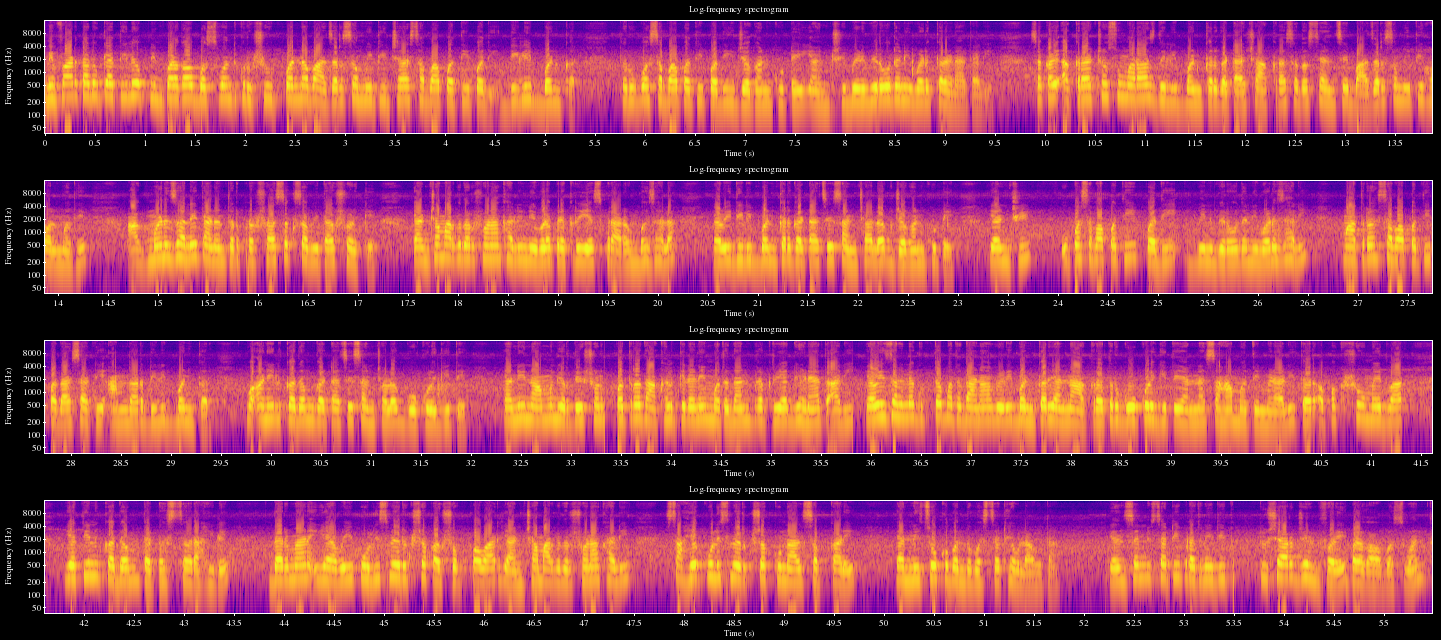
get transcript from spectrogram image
निफाड तालुक्यातील पिंपळगाव बसवंत कृषी उत्पन्न बाजार समितीच्या सभापतीपदी दिलीप बनकर तर उपसभापतीपदी जगन कुटे यांची बिनविरोध निवड करण्यात आली. सकाळी अकराच्या सुमारास दिलीप बनकर गटाच्या अकरा सदस्यांचे बाजार समिती हॉलमध्ये आगमन झाले. त्यानंतर प्रशासक सविता शेळके यांच्या मार्गदर्शनाखाली निवड प्रक्रियेस प्रारंभ झाला. यावेळी दिलीप बनकर गटाचे संचालक जगन कुटे यांची उपसभापतीपदी बिनविरोध निवड झाली. मात्र सभापती पदासाठी आमदार दिलीप बनकर व अनिल कदम गटाचे संचालक गोकुळ गीते यांनी नामनिर्देशन पत्र दाखल केल्याने मतदान प्रक्रिया घेण्यात आली. यावेळी झालेल्या गुप्त मतदानावेळी बनकर यांना अकरा तर गोकुळ गीते यांना सहा मते मिळाली. तर अपक्ष उमेदवार यतीन कदम तटस्थ राहिले. दरम्यान यावेळी पोलीस निरीक्षक अशोक पवार यांच्या मार्गदर्शनाखाली सहाय्यक पोलीस निरीक्षक कुणाल सपकाळे यांनी चोख बंदोबस्त ठेवला होता. एनसन प्रतिनिधी तुषार झेंडफळे बळगाव बसवंत.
